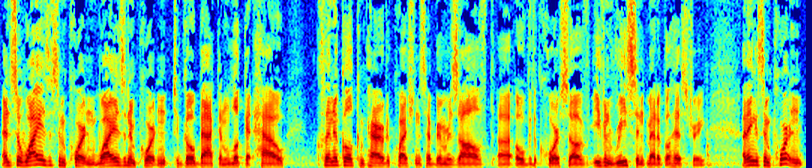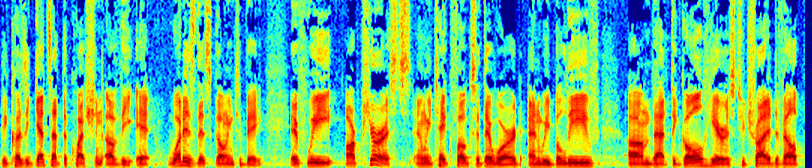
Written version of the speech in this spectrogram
And so, why is this important? Why is it important to go back and look at how clinical comparative questions have been resolved uh, over the course of even recent medical history? I think it's important because it gets at the question of the it. What is this going to be? If we are purists and we take folks at their word and we believe um, that the goal here is to try to develop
